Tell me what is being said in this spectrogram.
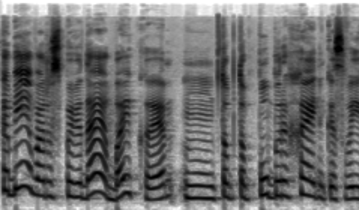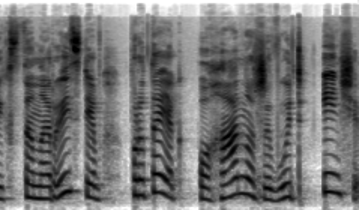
Скабєєва розповідає байки, м, тобто побрехеньки своїх сценаристів про те, як погано живуть інші.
